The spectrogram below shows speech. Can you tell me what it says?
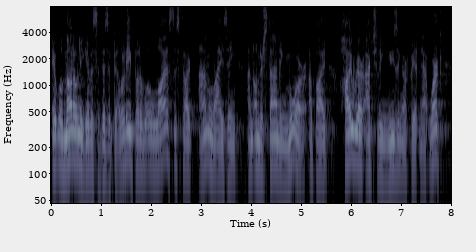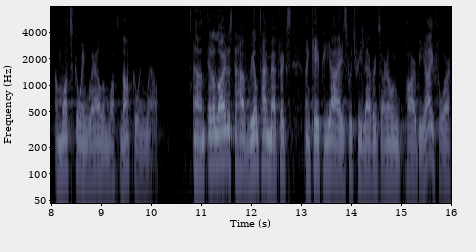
it will not only give us a visibility, but it will allow us to start analyzing and understanding more about how we're actually using our freight network and what's going well and what's not going well. Um, it allowed us to have real-time metrics and KPIs, which we leverage our own Power BI for,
